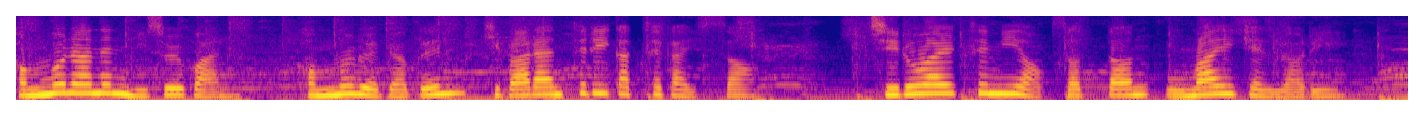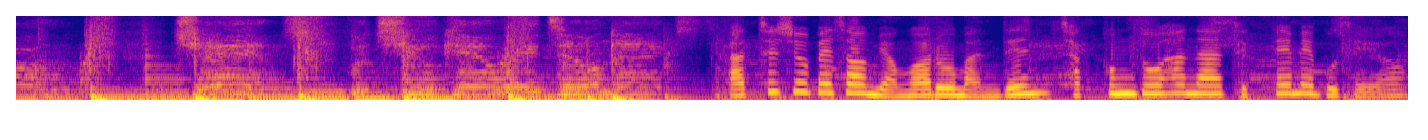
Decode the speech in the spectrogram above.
건물 안은 미술관, 건물 외벽은 기발한 트리가트가 있어 지루할 틈이 없었던 오마이 갤러리. 아트숍에서 명화로 만든 작품도 하나 득템해보세요.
